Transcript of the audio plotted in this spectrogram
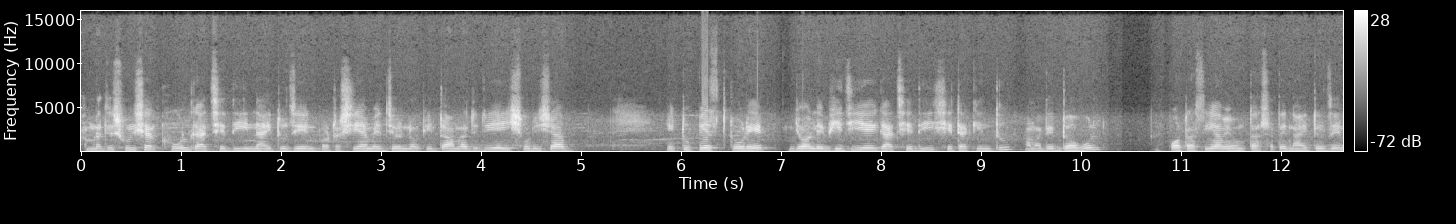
আমরা যে সরিষার খোল গাছে দিই নাইট্রোজেন, পটাশিয়ামের জন্য, কিন্তু আমরা যদি এই সরিষা একটু পেস্ট করে জলে ভিজিয়ে গাছে দিই, সেটা কিন্তু আমাদের ডবল পটাশিয়াম এবং তার সাথে নাইট্রোজেন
